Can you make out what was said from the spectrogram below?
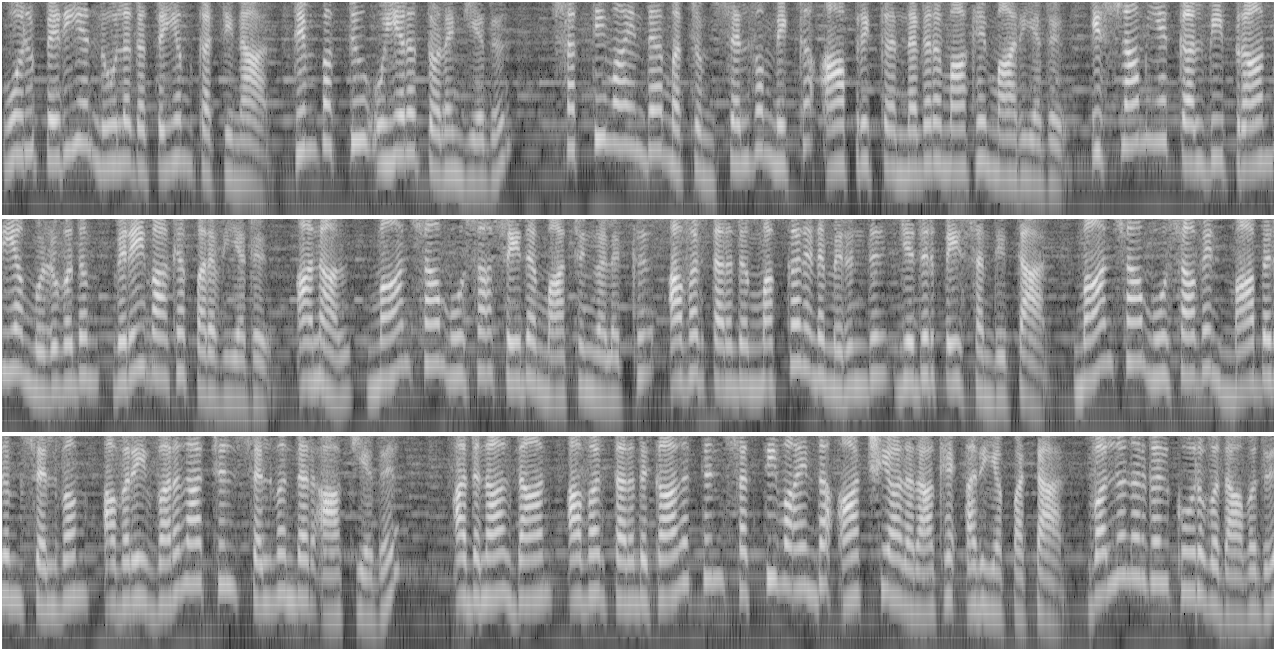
ஒரு பெரிய நூலகத்தையும் கட்டினார். திம்பக்து உயரத் தொடங்கியது சக்தி வாய்ந்த மற்றும் செல்வம் மிக்க ஆப்பிரிக்க நகரமாக மாறியது. இஸ்லாமிய கல்வி பிராந்தியம் முழுவதும் விரைவாக பரவியது. ஆனால் மான்சா மூசா செய்த மாற்றங்களுக்கு அவர் தனது மக்களிடமிருந்து எதிர்ப்பை சந்தித்தார். மான்சா மூசாவின் மாபெரும் செல்வம் அவரை வரலாற்றில் செல்வந்தர் ஆக்கியது. அதனால் தான் அவர் தனது காலத்தின் சக்தி வாய்ந்த ஆட்சியாளராக அறியப்பட்டார். வல்லுநர்கள் கூறுவதாவது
